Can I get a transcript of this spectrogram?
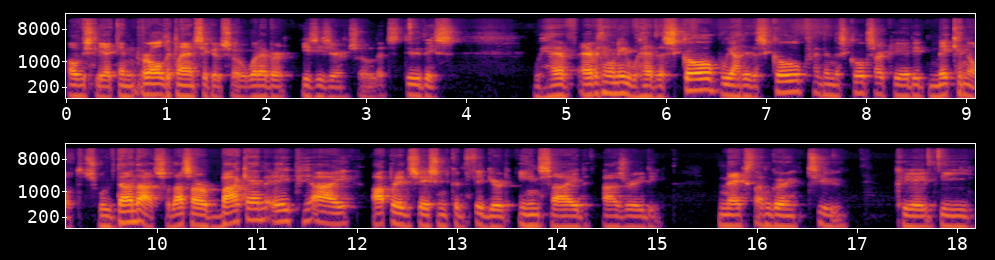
Obviously, I can roll the client secret, so whatever is easier. So let's do this we have everything we need. We have the scope, we added the scope, and then the scopes are created, make a note. So we've done that. So that's our backend API app registration configured inside Azure AD. Next, I'm going to create the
